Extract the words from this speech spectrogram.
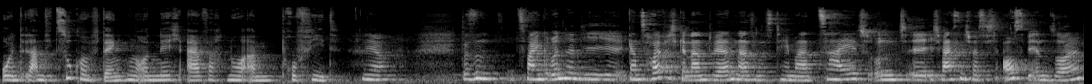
und an die Zukunft denken und nicht einfach nur an Profit. Ja. Das sind zwei Gründe, die ganz häufig genannt werden, also das Thema Zeit und äh, ich weiß nicht, was ich auswählen soll.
